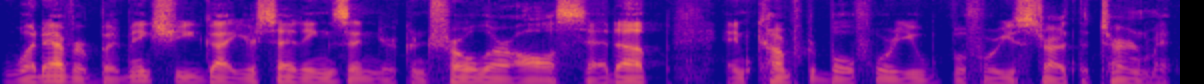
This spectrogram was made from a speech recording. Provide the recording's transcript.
whatever. But make sure you got your settings and your controller all set up and comfortable for you before you start the tournament.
